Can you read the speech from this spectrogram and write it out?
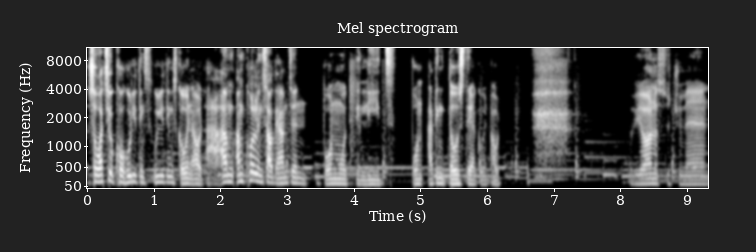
So what's your call? Who do you think? Who do you think's going out? I'm I'm calling Southampton, Bournemouth, and Leeds. Bourne, I think those three are going out. To be honest with you, man,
